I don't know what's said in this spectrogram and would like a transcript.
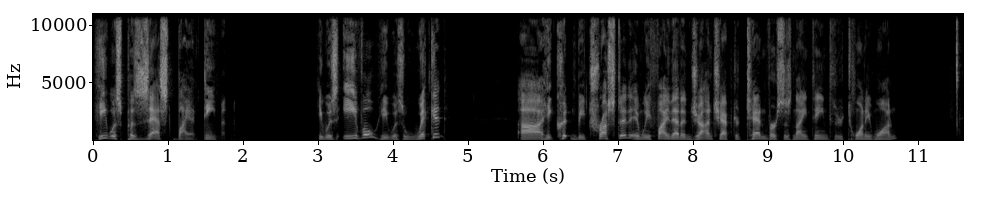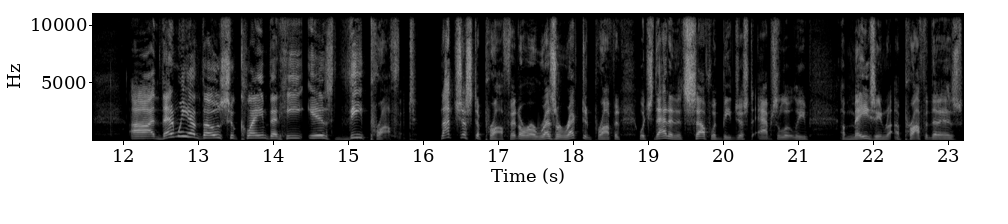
he was possessed by a demon. He was evil, he was wicked, uh, he couldn't be trusted, and we find that in John chapter 10, verses 19 through 21. Uh, then we have those who claim that he is the prophet not just a prophet or a resurrected prophet, which that in itself would be just absolutely amazing, a prophet that has,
